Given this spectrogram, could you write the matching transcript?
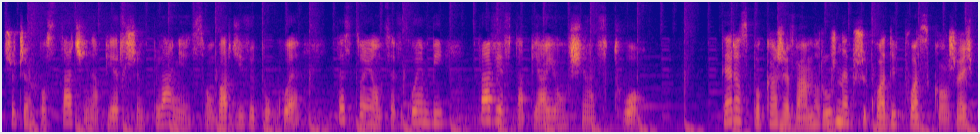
przy czym postaci na pierwszym planie są bardziej wypukłe, te stojące w głębi prawie wtapiają się w tło. Teraz pokażę Wam różne przykłady płaskorzeźb,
